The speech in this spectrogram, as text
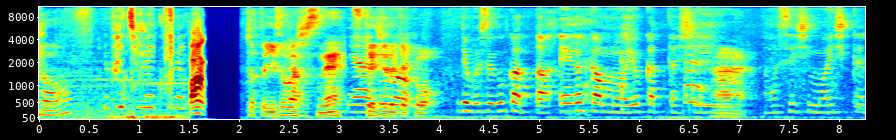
どう？パチパチパチちょっと忙しいですね。スケジュール結構。でもすごかった。映画館も良かったし、はい。お寿司も美味しかっ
